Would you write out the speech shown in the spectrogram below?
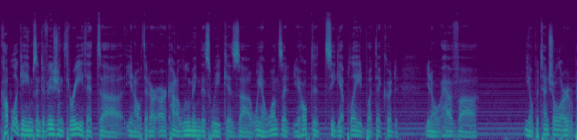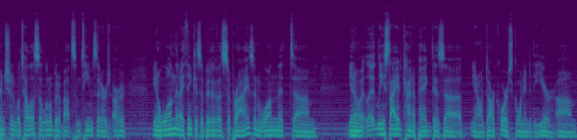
couple of games in Division Three that uh, you know that are, are kind of looming this week is uh, you know ones that you hope to see get played, but that could you know have uh, you know potential or potentially will tell us a little bit about some teams that are are you know one that I think is a bit of a surprise and one that um, you know, at, at least I had kind of pegged as a, a, you know a dark horse going into the year. Um,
